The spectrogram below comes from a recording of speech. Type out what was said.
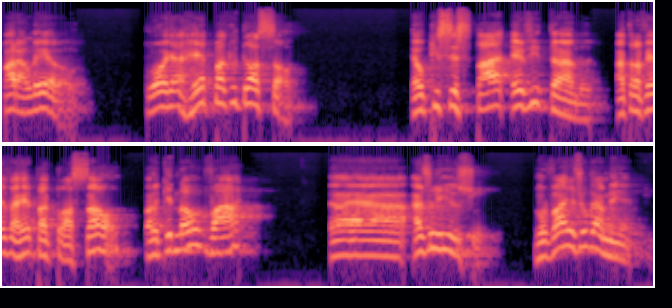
paralelo, corre a repactuação. É o que se está evitando através da repactuação para que não vá é, a juízo, não vá a julgamento,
